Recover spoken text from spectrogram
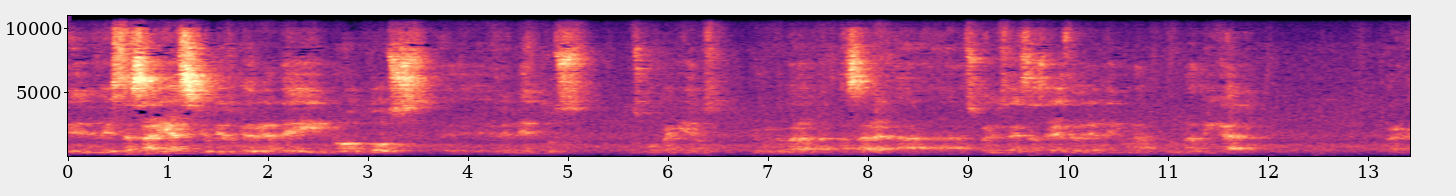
en estas áreas, yo pienso que deberían de ir no dos eh, elementos, los compañeros. Yo creo que para pa- pasar a, a supervisar estas áreas deberían de ir una, una brigada, para que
